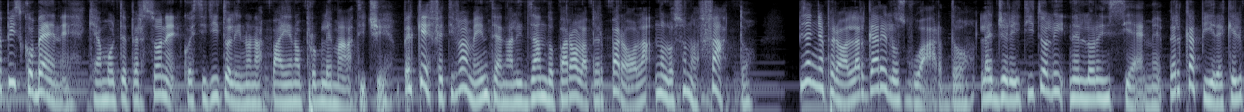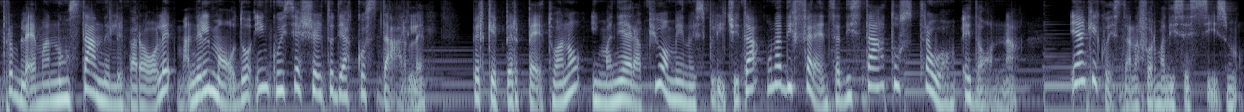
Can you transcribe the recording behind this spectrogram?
Capisco bene che a molte persone questi titoli non appaiano problematici, perché effettivamente analizzando parola per parola non lo sono affatto. Bisogna però allargare lo sguardo, leggere i titoli nel loro insieme per capire che il problema non sta nelle parole, ma nel modo in cui si è scelto di accostarle, perché perpetuano, in maniera più o meno esplicita, una differenza di status tra uomo e donna. E anche questa è una forma di sessismo.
